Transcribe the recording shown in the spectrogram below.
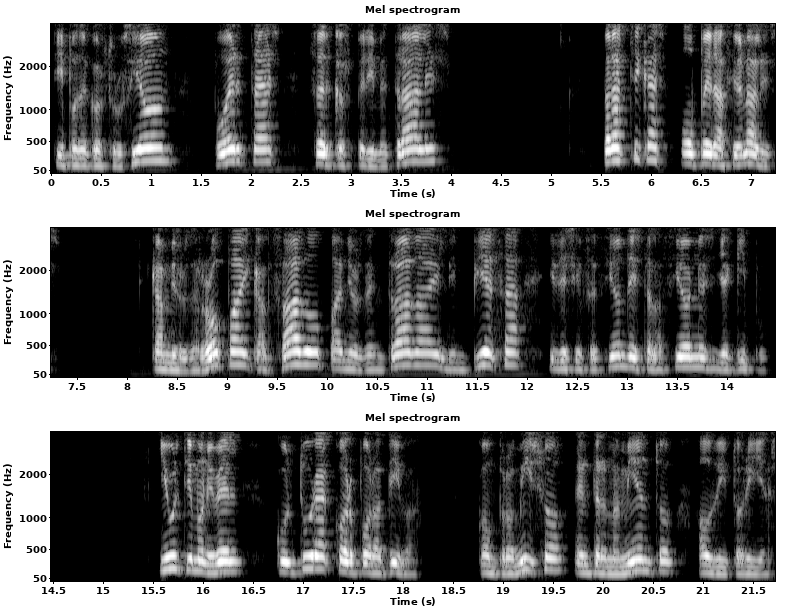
tipo de construcción, puertas, cercos perimetrales. Prácticas operacionales, cambios de ropa y calzado, paños de entrada y limpieza y desinfección de instalaciones y equipo. Y último nivel, cultura corporativa, compromiso, entrenamiento, auditorías.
